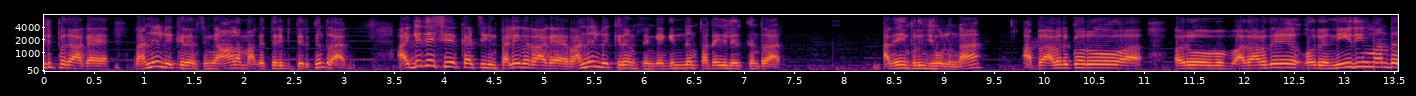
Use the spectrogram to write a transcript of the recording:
இருப்பதாக ரணில் விக்ரமசிங்க ஆழமாக தெரிவித்திருக்கின்றார். அகில தேசிய கட்சியின் தலைவராக ரணில் விக்ரமசிங்க இன்னும் பதவியில் இருக்கின்றார். அதையும் புரிஞ்சு கொள்ளுங்க. அப்ப அவருக்கு ஒரு ஒரு அதாவது ஒரு நீதிமன்ற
